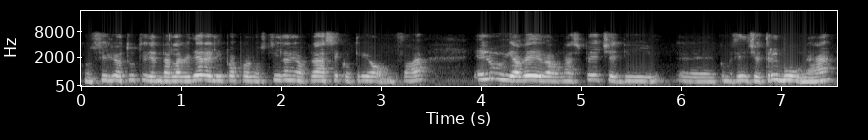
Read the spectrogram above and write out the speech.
consiglio a tutti di andarla a vedere, lì proprio lo stile neoclassico trionfa, e lui aveva una specie di, eh, come si dice, tribuna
